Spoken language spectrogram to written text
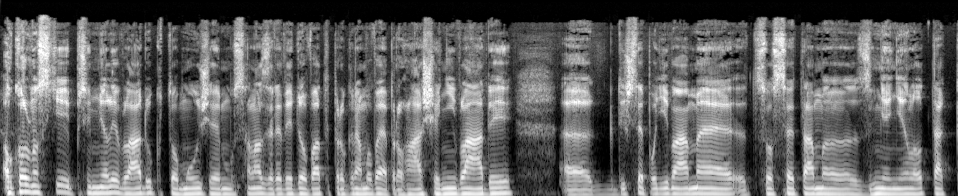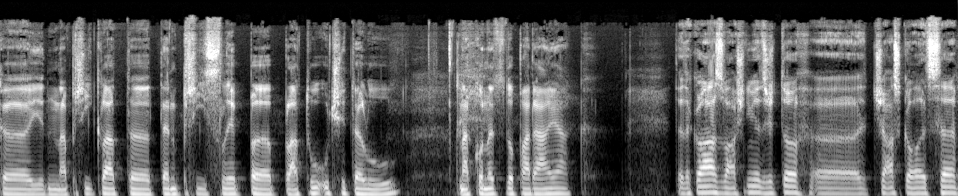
Okolnosti přiměly vládu k tomu, že musela zrevidovat programové prohlášení vlády. Eh, když se podíváme, co se tam eh, změnilo, tak eh, například ten příslip platů učitelů nakonec dopadá jak? To je taková zvláštní věc, že to část koalice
